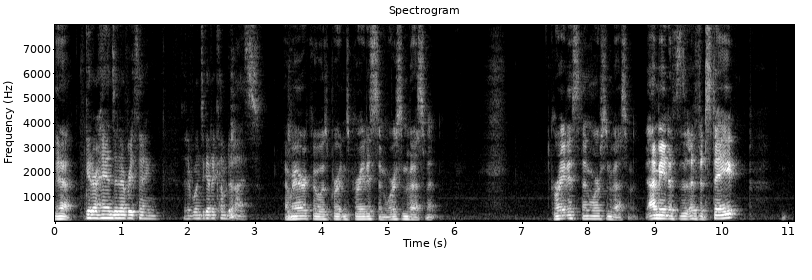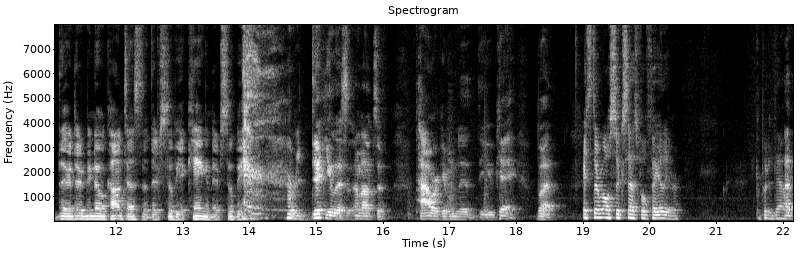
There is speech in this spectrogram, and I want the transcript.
yeah. Get our hands in everything, and everyone's got to come to us. America was Britain's greatest and worst investment. Greatest and worst investment. I mean, if if it stayed, there there'd be no contest. That there'd still be a king and there'd still be. ridiculous amounts of power given to the UK. But It's their most successful failure. You could put it that way. I,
